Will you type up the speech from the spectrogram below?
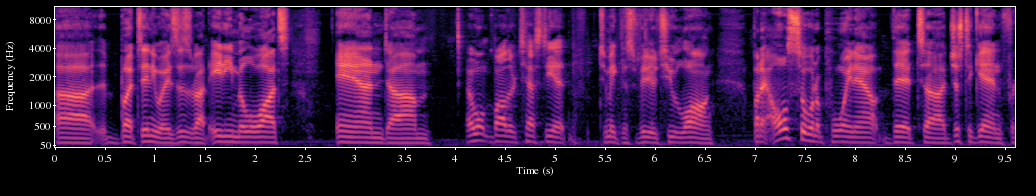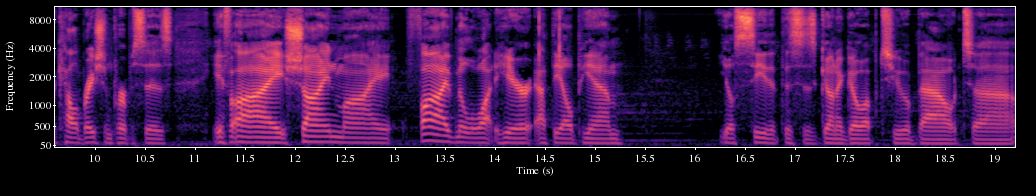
Uh, but, anyways, this is about 80 milliwatts. And um, I won't bother testing it to make this video too long. But I also want to point out that, uh, just again, for calibration purposes, if I shine my 5 milliwatt here at the LPM, you'll see that this is going to go up to about uh,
